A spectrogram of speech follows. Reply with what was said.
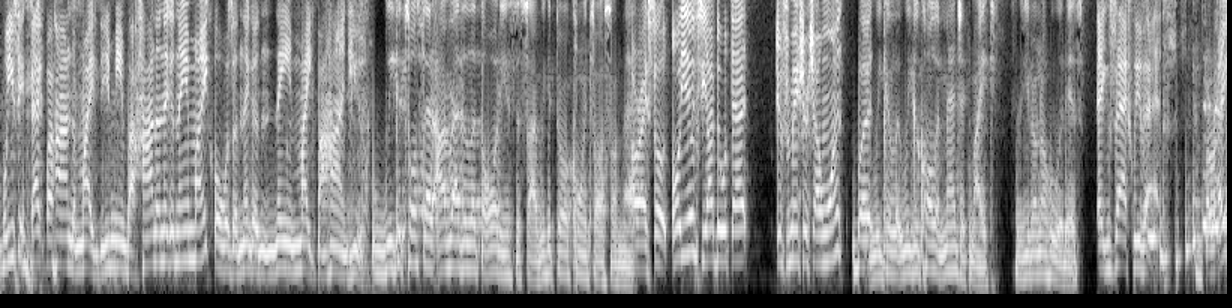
when you say back behind the mic, do you mean behind a nigga named Mike, or was a nigga named Mike behind you? we could toss that. I'd rather let the audience decide. We could throw a coin toss on that. All right, so audience, y'all do with that information what y'all want, but We could we could call it Magic Mike because you don't know who it is. exactly that. All right,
